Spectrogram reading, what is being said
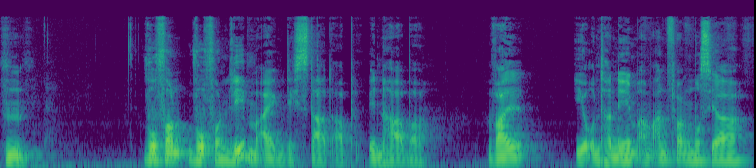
Hm. Wovon, wovon leben eigentlich Start-up-Inhaber? Weil ihr Unternehmen am Anfang muss ja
